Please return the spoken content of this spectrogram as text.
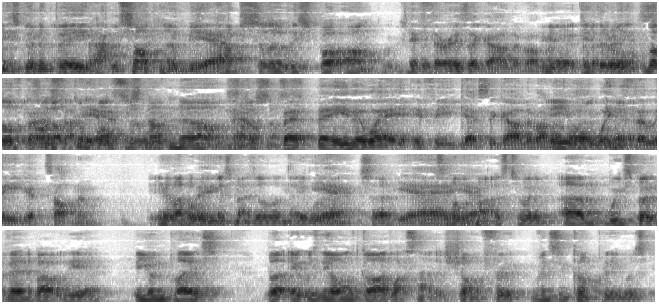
is going to be at Tottenham. Yeah. absolutely spot on. If there is a guard of honour, Yeah, If there is, well, of course, not that- yeah, compulsory. it's not. No, It's no, not. But, but either way, if he gets the Guard of Honour or wins care. the league at Tottenham, He'll have a winner's medal, and they will. Yeah. So Yeah, that's all yeah. that matters to him. Um, we spoke then about the, uh, the young players, but it was the old guard last night that shone through. Vincent Kompany was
